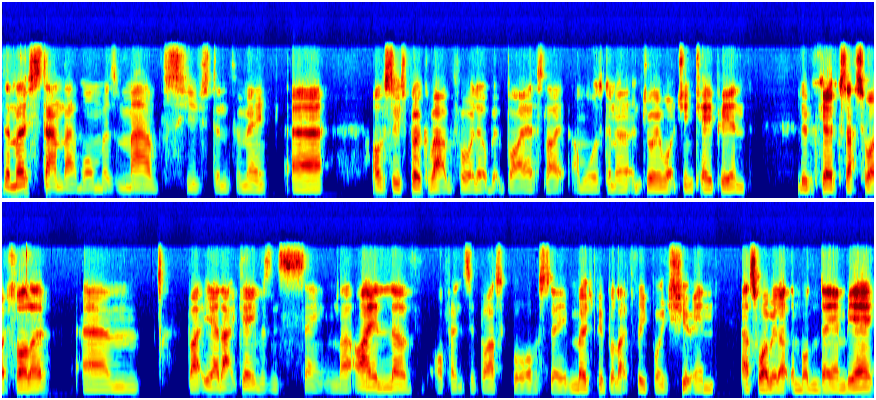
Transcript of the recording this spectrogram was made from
the most standout one was Mavs Houston for me. Uh, obviously we spoke about before a little bit biased. Like I'm always going to enjoy watching KP and Luka because that's who I follow. Um, but yeah, that game was insane. Like I love offensive basketball. Obviously, most people like three point shooting. That's why we like the modern day NBA.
